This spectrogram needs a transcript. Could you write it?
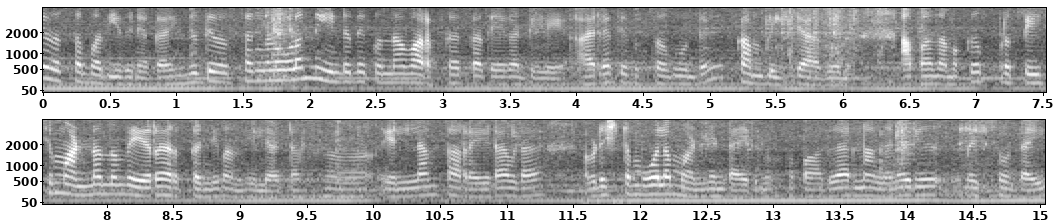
ദിവസം മതി ഇതിനൊക്കെ. ഇത് ദിവസങ്ങളോളം നീണ്ടു നിൽക്കുന്ന വർക്കൊക്കെ അതേ കണ്ടില്ലേ? അര ദിവസം കൊണ്ട് കംപ്ലീറ്റ് ആകുകയാണ് അപ്പോൾ നമുക്ക് പ്രത്യേകിച്ച് മണ്ണൊന്നും വേറെ ഇറക്കേണ്ടി വന്നില്ല കേട്ടോ. എല്ലാം തറയുടെ അവിടെ അവിടെ ഇഷ്ടംപോലെ മണ്ണുണ്ടായിരുന്നു. അപ്പോൾ അത് കാരണം അങ്ങനെ ഒരു മെച്ചമുണ്ടായി.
